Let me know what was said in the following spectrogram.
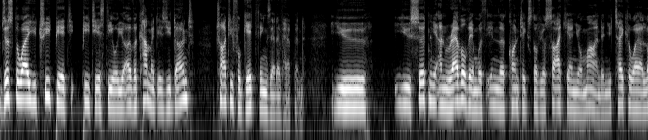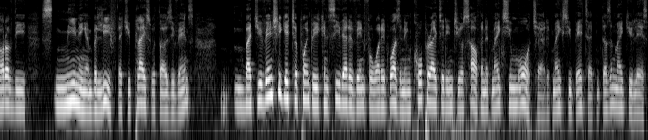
just the way you treat PTSD or you overcome it is you don't try to forget things that have happened. You you certainly unravel them within the context of your psyche and your mind, and you take away a lot of the meaning and belief that you place with those events. But you eventually get to a point where you can see that event for what it was and incorporate it into yourself, and it makes you more, Chad. It makes you better. It doesn't make you less.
